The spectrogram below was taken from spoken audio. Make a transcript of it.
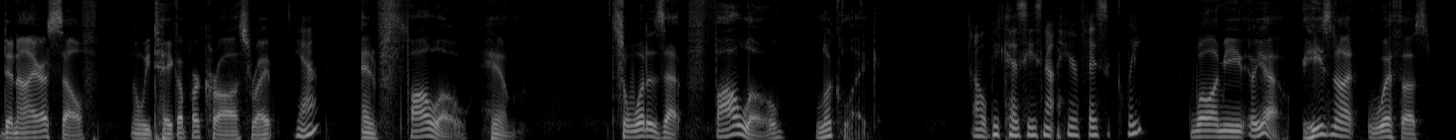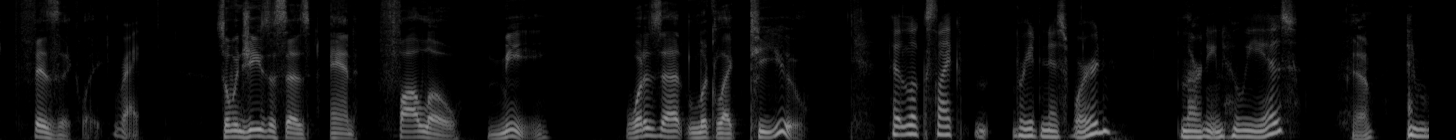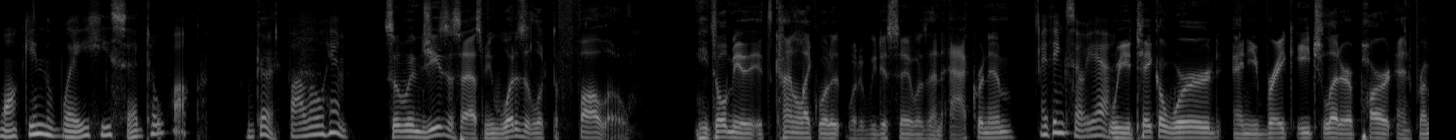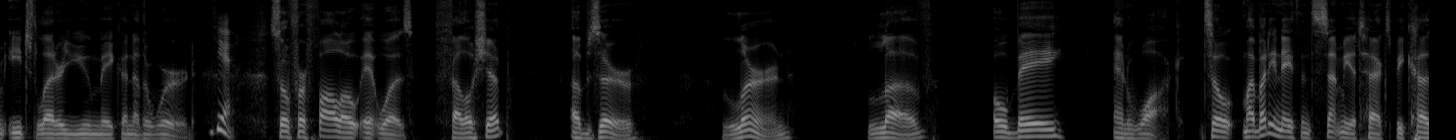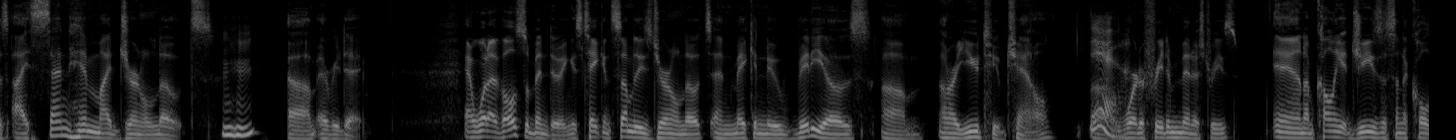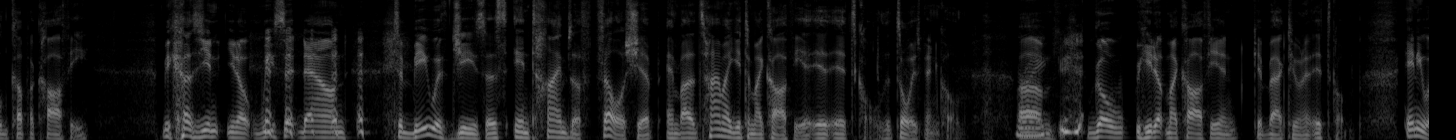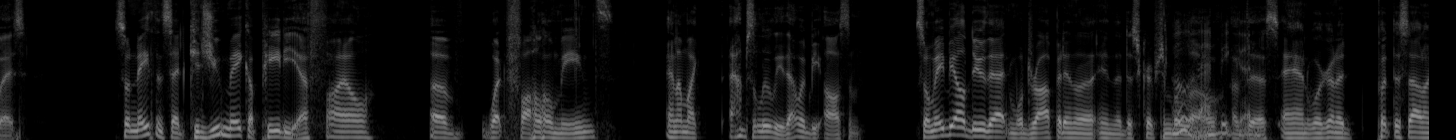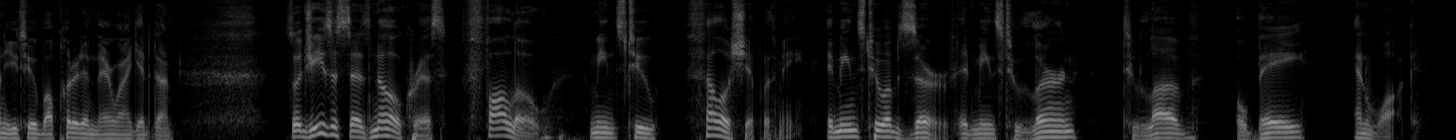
deny ourselves and we take up our cross, right? Yeah. And follow him. So what does that follow look like? Oh, because he's not here physically? Well, I mean, oh, yeah, he's not with us physically. Right. So when Jesus says, and follow me, what does that look like to you? It looks like reading his word, learning who he is, Yeah. and walking the way he said to walk. Okay. Follow him. So when Jesus asked me, what does it look to follow? He told me it's kind of like what, what did we just say it was an acronym I think so, yeah. where you take a word and you break each letter apart and from each letter you make another word. Yeah. So for follow, it was fellowship, observe, learn, love, obey, and walk. So my buddy Nathan sent me a text because I send him my journal notes hmm um, every day. And what I've also been doing is taking some of these journal notes and making new videos um, on our YouTube channel, Yeah. uh, Word of Freedom Ministries. And I'm calling it Jesus and a Cold Cup of Coffee because you you know we sit down to be with Jesus in times of fellowship, and by the time I get to my coffee, it, it's cold. It's always been cold. Um, go heat up my coffee and get back to it. It's cold. Anyways, so Nathan said, "Could you make a PDF file of what follow means?" And I'm like, "Absolutely, that would be awesome." So maybe I'll do that, and we'll drop it in the in the description below that'd be of good. this, and we're gonna put this out on YouTube. I'll put it in there when I get it done. So Jesus says, No, Chris, follow means to fellowship with me. It means to observe. It means to learn, to love, obey, and walk.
